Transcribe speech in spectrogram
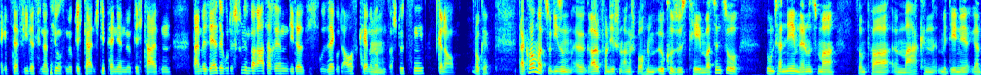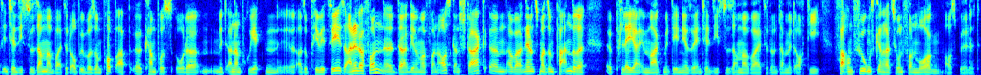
Da gibt es ja viele Finanzierungsmöglichkeiten, Stipendienmöglichkeiten. Da haben wir sehr, sehr gute Studienberaterinnen, die da sich sehr gut auskennen und mhm. das unterstützen. Genau. Okay, da kommen wir zu diesem äh, gerade von dir schon angesprochenen Ökosystem. Was sind so Unternehmen, nenn uns mal so ein paar äh, Marken, mit denen ihr ganz intensiv zusammenarbeitet, ob über so einen Pop-up-Campus oder mit anderen Projekten. Äh, also PwC ist eine davon, äh, da gehen wir mal von aus, ganz stark. Ähm, aber nenn uns mal so ein paar andere äh, Player im Markt, mit denen ihr sehr intensiv zusammenarbeitet und damit auch die Fach- und Führungsgeneration von morgen ausbildet.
